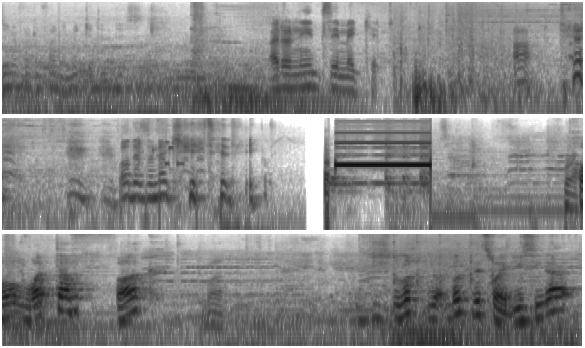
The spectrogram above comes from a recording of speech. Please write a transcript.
Seeing if I can find a medkit in this. I don't need the med kit. Ah. well, there's a medkit in it. Cole, what the fuck? What? Just look, look this way. Do you see that?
